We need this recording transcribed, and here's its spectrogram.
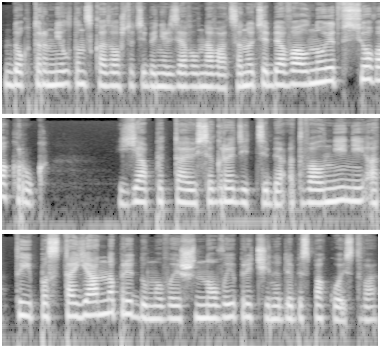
Доктор Милтон сказал, что тебе нельзя волноваться, но тебя волнует все вокруг. Я пытаюсь оградить тебя от волнений, а ты постоянно придумываешь новые причины для беспокойства.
